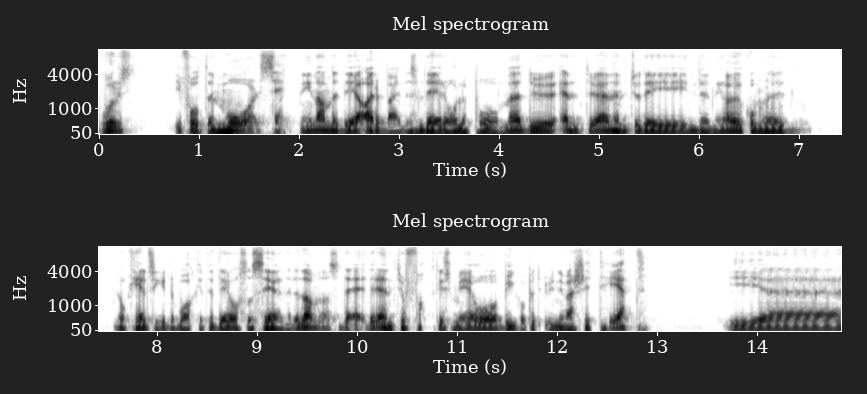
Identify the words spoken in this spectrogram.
hvor i forhold til målsetningen da, med det arbeidet som dere holder på med Du endte jo, jeg nevnte jo det i innledninga, vi kommer nok helt sikkert tilbake til det også senere, da, men altså det, dere endte jo faktisk med å bygge opp et universitet i, uh,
